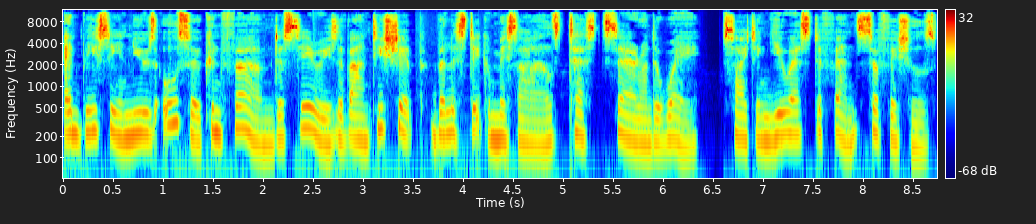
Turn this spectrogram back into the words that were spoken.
NBC News also confirmed a series of anti-ship ballistic missiles tests are underway citing U.S. defense officials,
